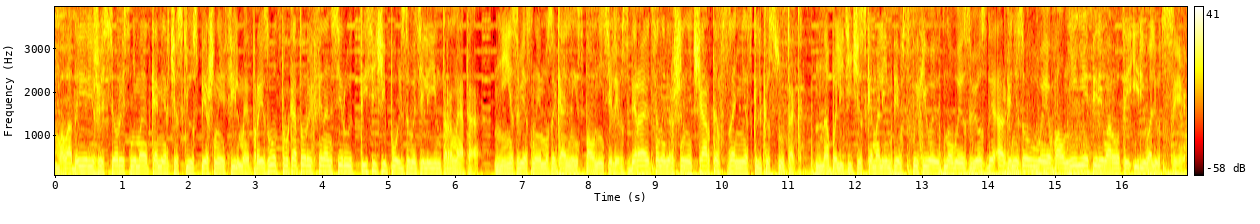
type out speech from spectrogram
Молодые режиссеры снимают коммерчески успешные фильмы, производство которых финансируют тысячи пользователей интернета. Неизвестные музыкальные исполнители взбираются на вершины чартов за несколько суток. На политическом Олимпе вспыхивают новые звезды, организовывая волнения, перевороты и революции.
